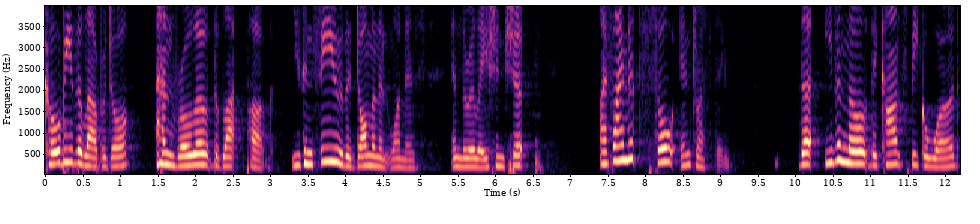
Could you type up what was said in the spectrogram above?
Kobe the Labrador and Rolo the Black Pug. You can see who the dominant one is in the relationship. I find it so interesting that even though they can't speak a word,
